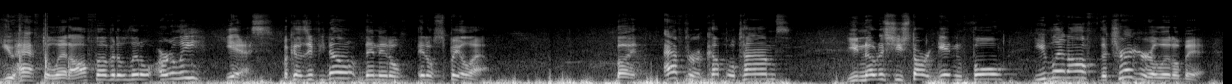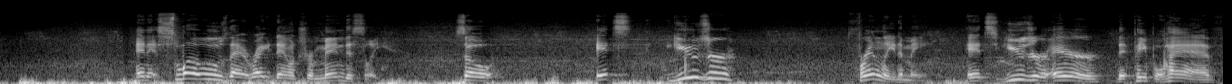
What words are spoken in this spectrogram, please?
you have to let off of it a little early? Yes, because if you don't, then it'll, it'll spill out. But after a couple times, you notice you start getting full, you let off the trigger a little bit. And it slows that rate down tremendously. So it's user friendly to me. It's user error that people have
